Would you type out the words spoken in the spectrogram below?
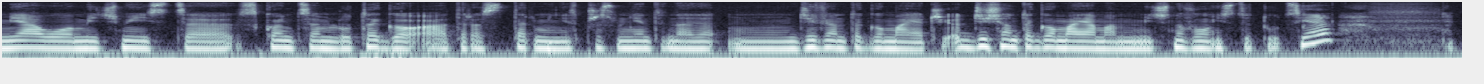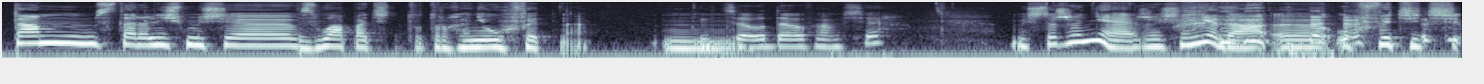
miało mieć miejsce z końcem lutego, a teraz termin jest przesunięty na 9 mm, maja, czyli od 10 maja mamy mieć nową instytucję. Tam staraliśmy się złapać to trochę nieuchwytne. I co, udało wam się? Myślę, że nie, że się nie da e, uchwycić e,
